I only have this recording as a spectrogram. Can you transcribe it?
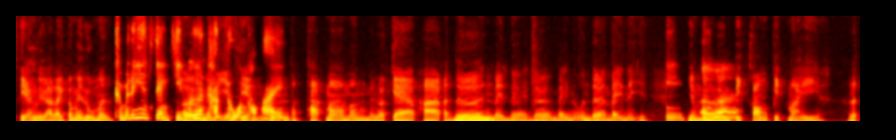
เสียงหรืออะไรก็ไม่รู้มัน คือไม่ได้ยินเสียงที่เพื่อนไม่ทักได้ยิทวงสียเข้าไปเพื่อนทักมามั้งมันก็แก้ผ้ากันเดินอืมไปเรื่อยเดินไปนู่นเดินไปนี่อย่างเอมึงอลืมอะปิดกล้องปิดไมค์แล้ว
